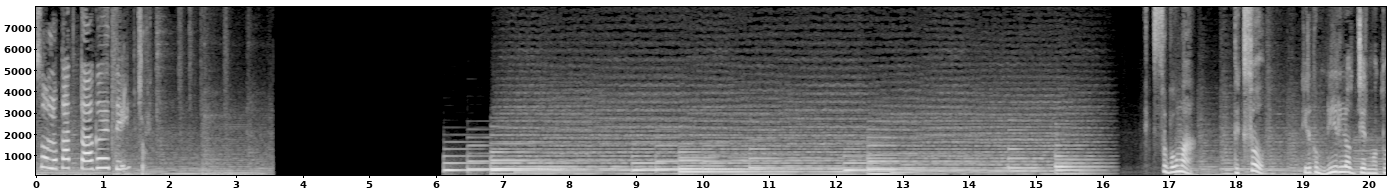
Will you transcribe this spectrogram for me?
চলো কাঁদটা আগায় দেই। চল। দেখছ বৌমা? দেখছ? কীরকম নির্লজ্জের মতো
